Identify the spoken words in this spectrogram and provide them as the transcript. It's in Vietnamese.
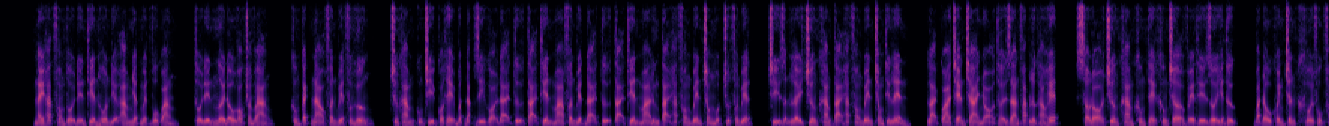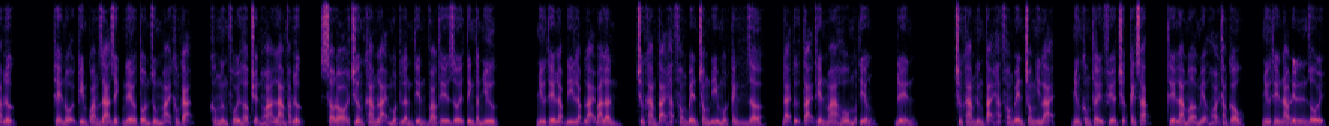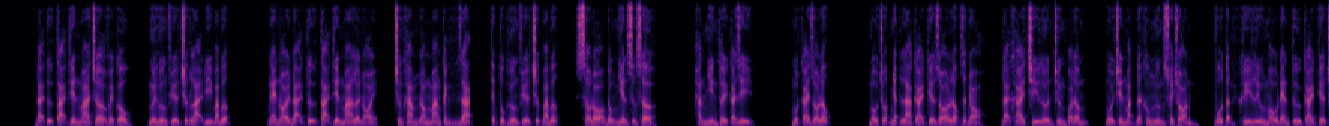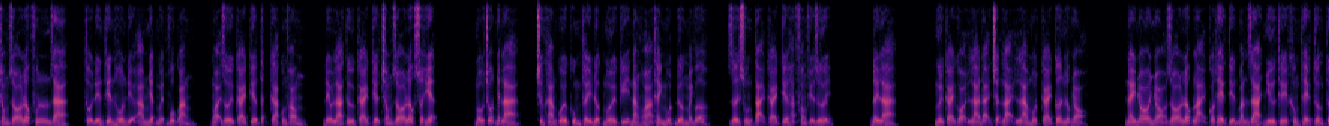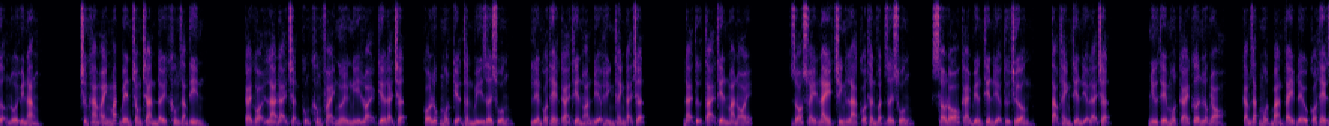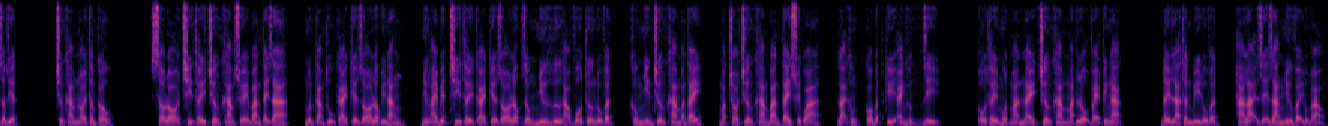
Này hắc phong thổi đến thiên hôn địa ám nhật nguyệt vô quang, thổi đến người đầu góc tròn váng, không cách nào phân biệt phương hướng, trương kham cũng chỉ có thể bất đắc dĩ gọi đại tự tại thiên ma phân biệt đại tự tại thiên ma đứng tại hắc phong bên trong một chút phân biệt, chỉ dẫn lấy trương kham tại hắc phong bên trong tiến lên, lại qua chén trà nhỏ thời gian pháp lực hao hết, sau đó trương kham không thể không trở về thế giới hiện thực, bắt đầu khoanh chân khôi phục pháp lực. Thể nội kim quang giả dích nếu tồn dùng mãi không cạn, không ngừng phối hợp chuyển hóa làm pháp lực, sau đó trương kham lại một lần tiến vào thế giới tinh thần như như thế lặp đi lặp lại ba lần trương kham tại hát phong bên trong đi một canh giờ đại tự tại thiên ma hô một tiếng đến. Trương kham đứng tại hát phong bên trong nhìn lại nhưng không thấy phía trước cảnh sắc thế là mở miệng hỏi thăm câu như thế nào đến, đến rồi? Đại tự tại thiên ma trở về câu ngươi hướng phía trước lại đi ba bước. Nghe nói đại tự tại thiên ma lời nói trương kham lòng mang cảnh giác tiếp tục hướng phía trước ba bước sau đó đ ỗ n g nhiên sững sờ. Hắn nhìn thấy cái gì? Một cái gió lốc. Mấu chốt nhất là cái kia gió lốc rất nhỏ đại khái chỉ lớn chừng quả đấm ngồi trên mặt đất không ngừng xoay tròn vô tận khí lưu màu đen từ cái kia trong gió lốc phun ra thổi đến thiên hôn địa ám nhật nguyệt vô quang, ngoại giới cái kia tất cả cuồng phong, đều là từ cái kia trong gió lốc xuất hiện. Mấu chốt nhất là, trương kham cuối cùng thấy được mới kỹ năng hóa thành một đường mảnh vỡ, rơi xuống tại cái kia hát phong phía dưới. Đây là, ngươi cái gọi là đại trận lại là một cái cơn lốc nhỏ. Này nho nhỏ gió lốc lại có thể tiến bắn ra như thế không thể tưởng tượng nổi uy năng. Trương kham ánh mắt bên trong tràn đầy không dám tin. Cái gọi là đại trận cũng không phải ngươi nghĩ loại kia đại trận, có lúc một kiện thần bí rơi xuống, liền có thể cải thiên hoán địa hình thành đại trận. Đại tự tại thiên ma nói, gió xoáy này chính là có thần vật rơi xuống sau đó cải biến thiên địa từ trường, tạo thành thiên địa đại trận. Như thế một cái cơn lốc nhỏ, cảm giác một bàn tay đều có thể dấp diệt. Trương kham nói thầm câu. Sau đó chỉ thấy trương kham xuề bàn tay ra, muốn cảm thụ cái kia gió lốc uy năng, nhưng ai biết chỉ thấy cái kia gió lốc giống như hư hảo vô tướng đồ vật, không nhìn trương kham bàn tay, mặc cho trương kham bàn tay xuyên qua, lại không có bất kỳ ảnh hưởng gì. Ô thấy một màn này, trương kham mắt lộ vẻ kinh ngạc. Đây là thần bí đồ vật, há lại dễ dàng như vậy đổ vào.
